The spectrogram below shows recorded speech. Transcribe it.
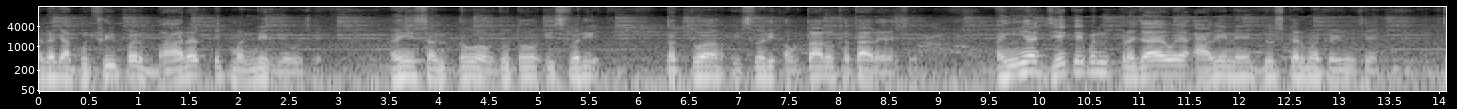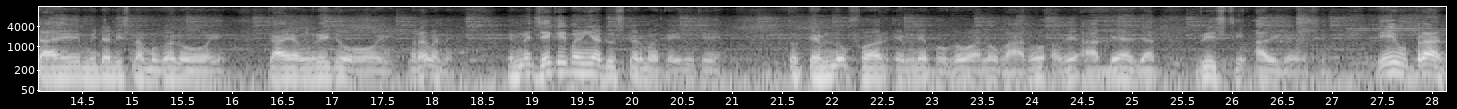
એટલે કે આ પૃથ્વી પર ભારત એક મંદિર જેવું છે. અહીં સંતો, અવધૂતો, ઈશ્વરી તત્વ, ઈશ્વરી અવતારો થતા રહે છે. અહીંયા જે કંઈ પણ પ્રજાઓએ આવીને દુષ્કર્મ કર્યું છે, ચાહે મિડલ ઇસ્ટના મુગલો હોય, ચાહે અંગ્રેજો હોય, બરાબર ને? એમને જે કંઈ પણ અહીંયા દુષ્કર્મ કર્યું છે, તો તેમનું ફળ એમને ભોગવવાનો વારો હવે આ બે હજાર વીસથી આવી ગયો છે. એ ઉપરાંત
